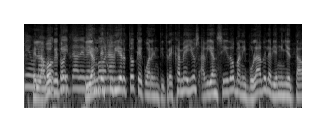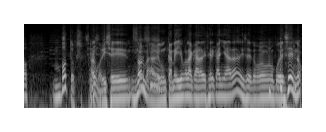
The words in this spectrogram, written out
en la boca y todo. Y han descubierto que 43 camellos habían sido manipulados y le habían inyectado Botox. Claro, como dice Norma, sí. un camello con la cara de ser cañada, dice, no, no puede ser, ¿no?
